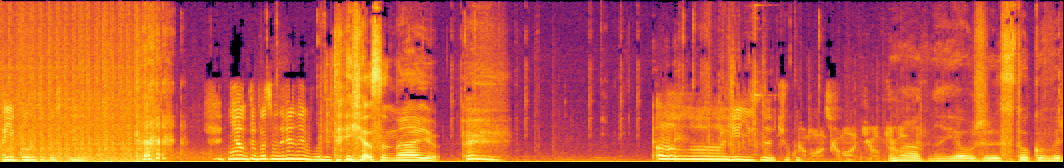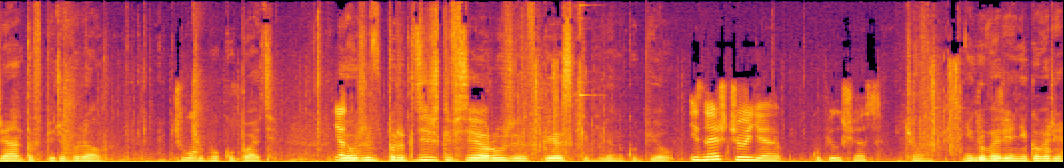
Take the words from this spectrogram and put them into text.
А Егор туда стоит. Не, ну ты посмотри на его лицо. Я знаю. А, Я не знаю, что купить. Ладно, я уже столько вариантов перебрал, Чего? что покупать. Я- Я уже практически все оружие в кс блин, купил. И знаешь, что я купил сейчас? Чё? Не говори, не говори.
